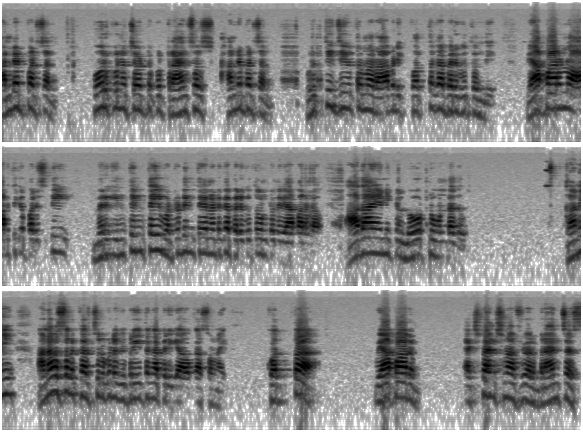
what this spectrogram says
హండ్రెడ్ పర్సెంట్. కోరుకున్న చోటుకు ట్రాన్స్ఫర్స్ హండ్రెడ్ పర్సెంట్. వృత్తి జీవితంలో రాబడి కొత్తగా పెరుగుతుంది. వ్యాపారంలో ఆర్థిక పరిస్థితి మెరుగు ఇంతింతై వటుడింతై అన్నట్టుగా పెరుగుతూ ఉంటుంది వ్యాపారంలో. ఆదాయానికి లోటు ఉండదు. కానీ అనవసర ఖర్చులు కూడా విపరీతంగా పెరిగే అవకాశం ఉన్నాయి. కొత్త వ్యాపారం ఎక్స్పాన్షన్ ఆఫ్ యువర్ బ్రాంచెస్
